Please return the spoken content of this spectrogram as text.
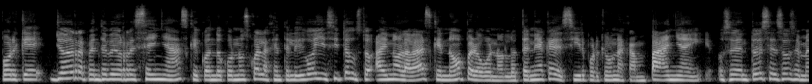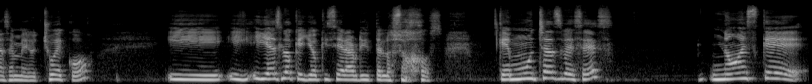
porque yo de repente veo reseñas que cuando conozco a la gente le digo, oye, ¿sí te gustó? Ay, no, la verdad es que no, pero bueno, lo tenía que decir porque era una campaña y, o sea, entonces eso se me hace medio chueco y, y, y es lo que yo quisiera abrirte los ojos, que muchas veces no es que,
